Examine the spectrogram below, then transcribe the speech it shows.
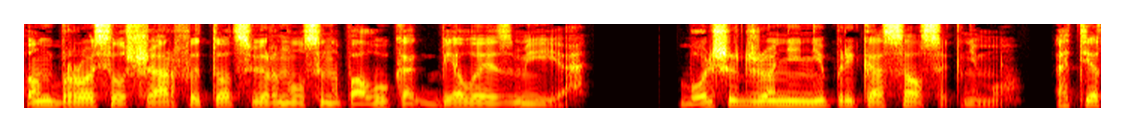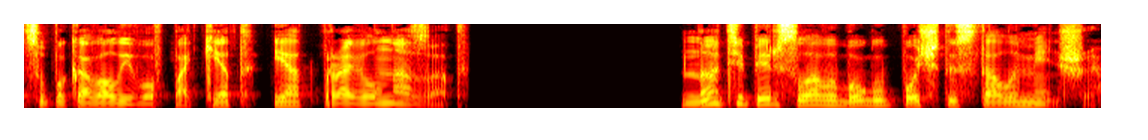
Он бросил шарф, и тот свернулся на полу, как белая змея. Больше Джонни не прикасался к нему. Отец упаковал его в пакет и отправил назад. Но теперь, слава богу, почты стало меньше.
